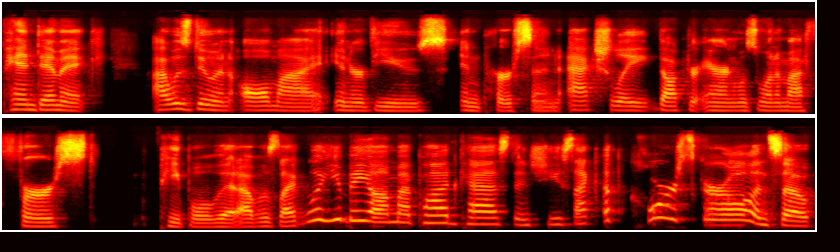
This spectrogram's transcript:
pandemic, I was doing all my interviews in person. Actually, Dr. Aaron was one of my first people that I was like, Will you be on my podcast? And she's like, Of course, girl. And so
